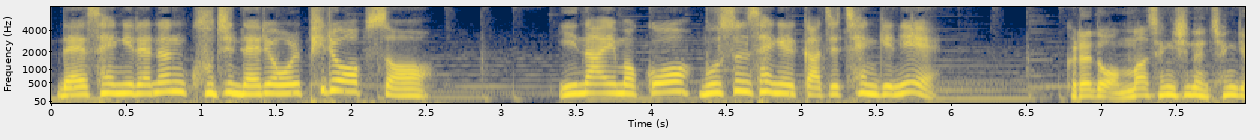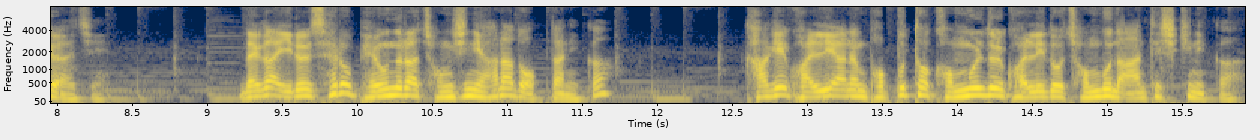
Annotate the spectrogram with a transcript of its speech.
내 생일에는 굳이 내려올 필요 없어. 이 나이 먹고 무슨 생일까지 챙기니? 그래도 엄마 생신은 챙겨야지. 내가 일을 새로 배우느라 정신이 하나도 없다니까? 가게 관리하는 법부터 건물들 관리도 전부 나한테 시키니까.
